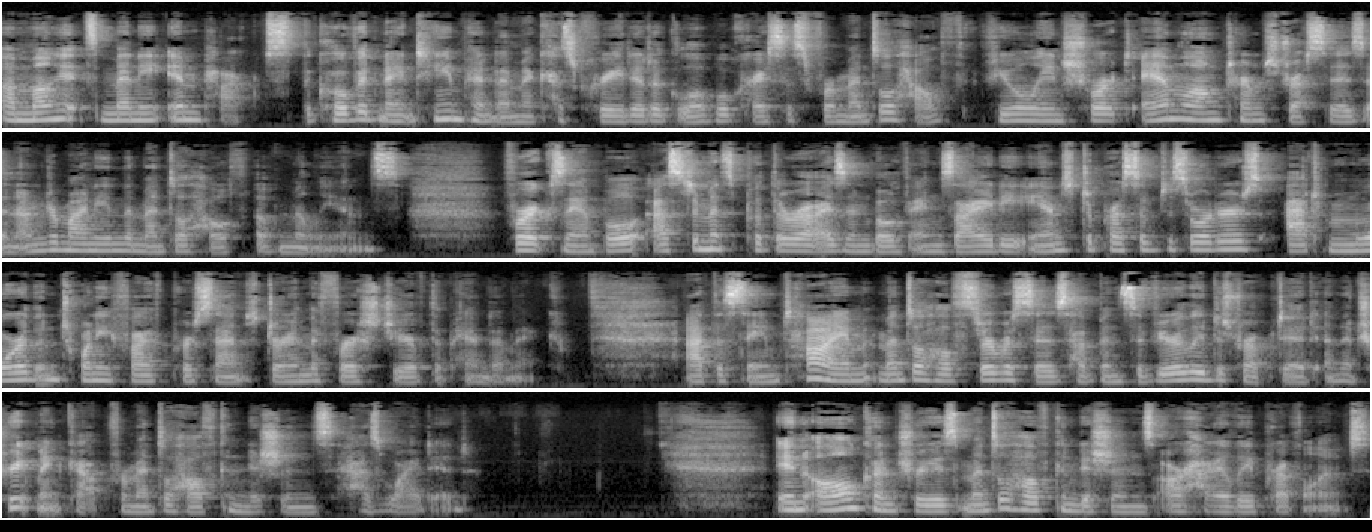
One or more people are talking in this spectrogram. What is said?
Among its many impacts, the COVID 19 pandemic has created a global crisis for mental health, fueling short and long term stresses and undermining the mental health of millions. For example, estimates put the rise in both anxiety and depressive disorders at more than 25% during the first year of the pandemic. At the same time, mental health services have been severely disrupted and the treatment gap for mental health conditions has widened. In all countries, mental health conditions are highly prevalent.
